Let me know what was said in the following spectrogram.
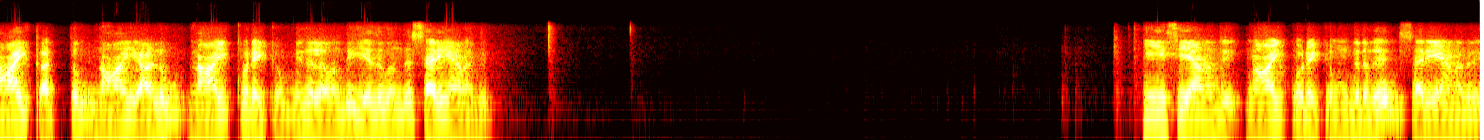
நாய் கத்தும் நாய் அழும் நாய் குறைக்கும் இதுல வந்து எது வந்து சரியானது? ஈஸியானது நாய் குறைக்கும்ங்கிறது சரியானது.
